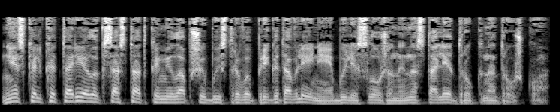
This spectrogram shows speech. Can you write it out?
Несколько тарелок с остатками лапши быстрого приготовления были сложены на столе друг на дружку.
